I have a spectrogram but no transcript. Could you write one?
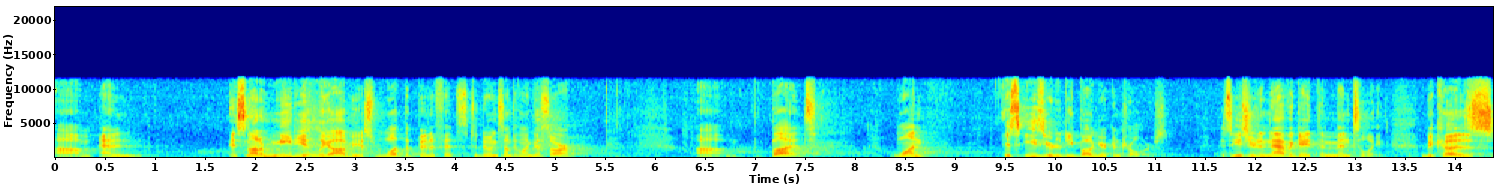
Um, and it's not immediately obvious what the benefits to doing something like this are. Um, but one, it's easier to debug your controllers. It's easier to navigate them mentally because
